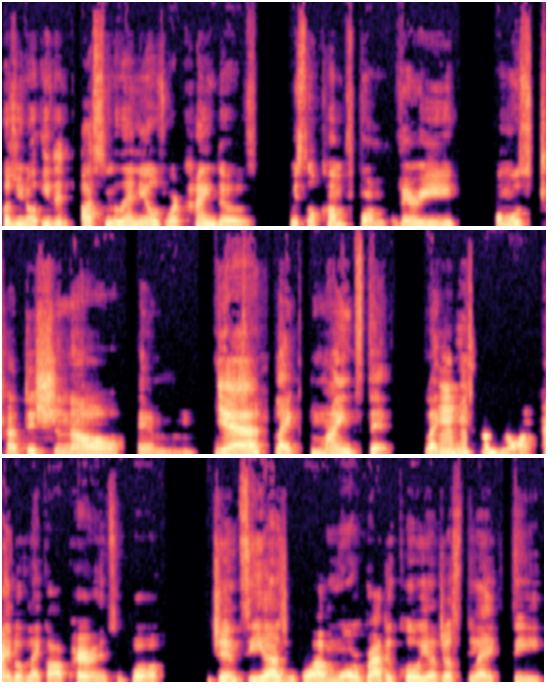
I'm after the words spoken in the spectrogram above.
because you know even us millennials were kind of we still come from very almost traditional um yeah like mindset like mm-hmm. we somehow are kind of like our parents but Gen Zers who are more radical, you're just like, see,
